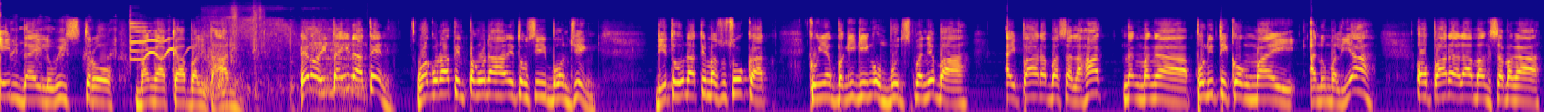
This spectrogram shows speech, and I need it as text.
Inday Luistro mga kabalitaan. Pero hintayin natin. Huwag natin pangunahan itong si Bonjing. Dito natin masusukat kung yung pagiging ombudsman niya ba ay para ba sa lahat ng mga politikong may anomalya o para lamang sa mga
